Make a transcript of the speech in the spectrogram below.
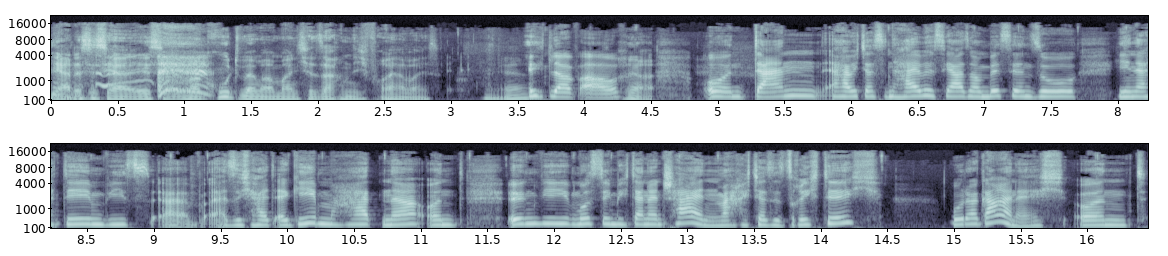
ja, das ist ja, ist ja immer gut, wenn man manche Sachen nicht vorher weiß. Ja. Ich glaube auch. Ja. Und dann habe ich das ein halbes Jahr so ein bisschen so, je nachdem, wie es äh, sich halt ergeben hat, ne? Und irgendwie musste ich mich dann entscheiden, mache ich das jetzt richtig oder gar nicht? Und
